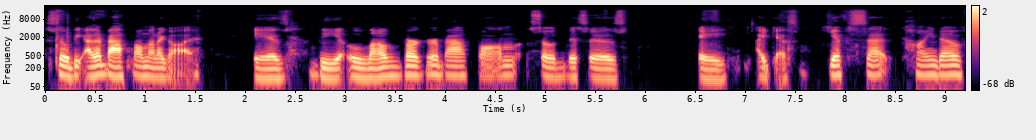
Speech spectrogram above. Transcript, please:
so the other bath bomb that I got is the Love Burger bath bomb. So this is a, I guess, gift set kind of.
